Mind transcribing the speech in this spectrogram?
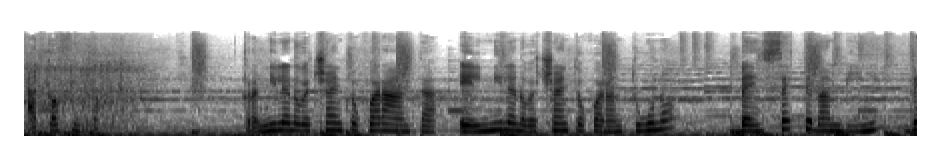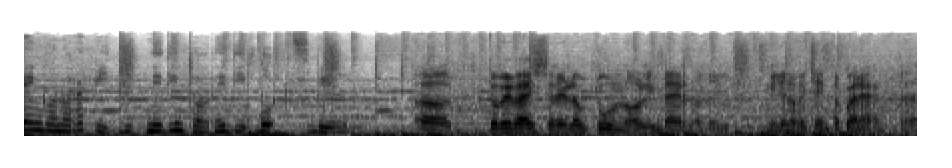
a Coffin Rock. Tra il 1940 e il 1941 ben sette bambini vengono rapiti nei dintorni di Burkesville. Uh, doveva essere l'autunno o l'inverno del 1940.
